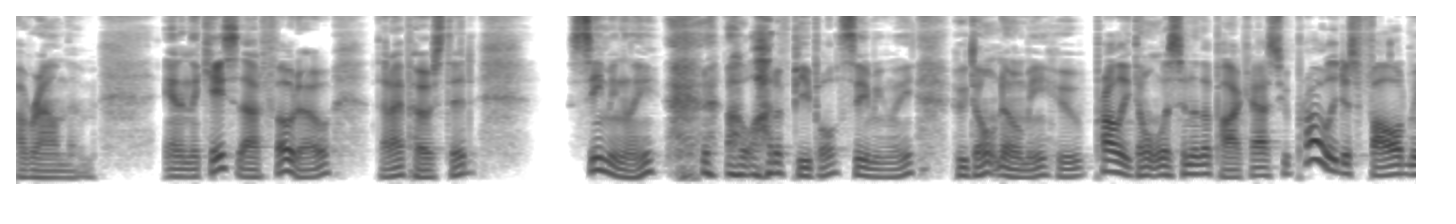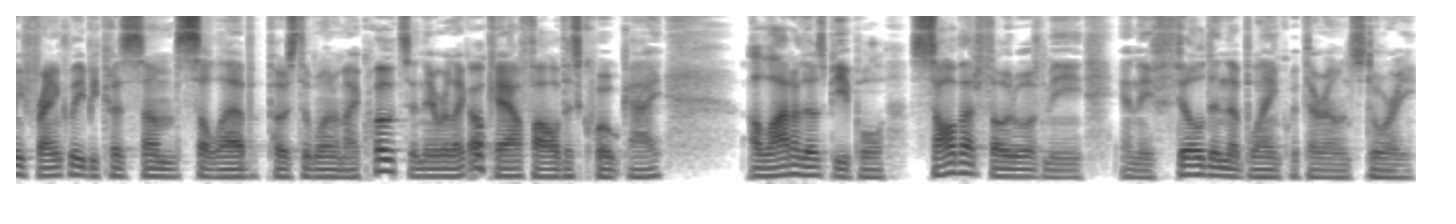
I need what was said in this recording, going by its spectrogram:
around them. And in the case of that photo that I posted, seemingly a lot of people, seemingly, who don't know me, who probably don't listen to the podcast, who probably just followed me, frankly, because some celeb posted one of my quotes and they were like, okay, I'll follow this quote guy. A lot of those people saw that photo of me and they filled in the blank with their own story.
